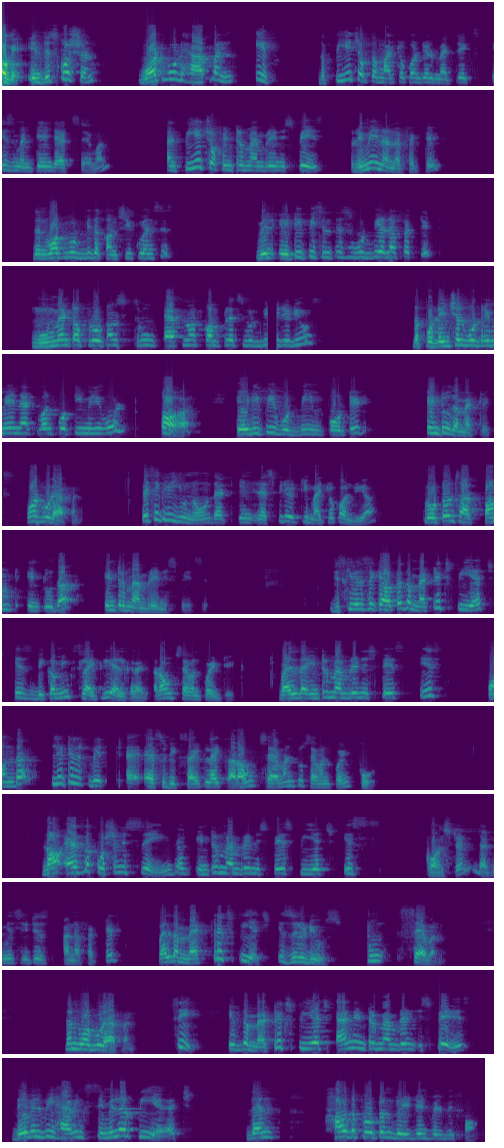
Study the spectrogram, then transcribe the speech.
Okay, in this question, what would happen if the pH of the mitochondrial matrix is maintained at 7 and pH of intermembrane space remain unaffected, then what would be the consequences? Will ATP synthesis would be unaffected? Movement of protons through F naught complex would be reduced? The potential would remain at 140 millivolt or ADP would be imported into the matrix. What would happen? Basically, you know that in respiratory mitochondria, protons are pumped into the intermembrane spaces. जिसकी वजह से क्या होता है the matrix pH is becoming slightly alkaline around 7.8 while the intermembrane space is on the little bit acidic side like around 7 to 7.4 now as the question is saying that intermembrane space pH is constant that means it is unaffected while the matrix pH is reduced to 7 then what would happen see if the matrix pH and intermembrane space they will be having similar pH then how the proton gradient will be formed.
